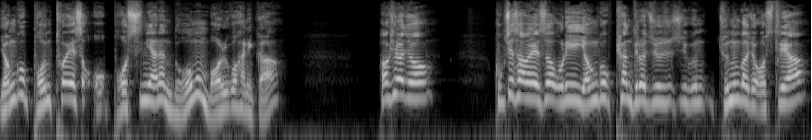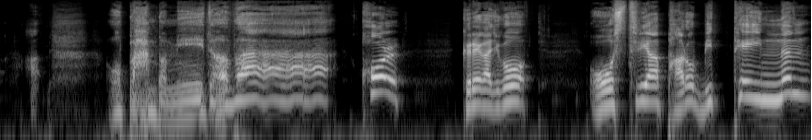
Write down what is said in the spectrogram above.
영국 본토에서 보스니아는 너무 멀고 하니까 확실하죠. 국제사회에서 우리 영국 편 들어주는 거죠. 오스트리아. 아, 오빠 한번 믿어봐. 콜. 그래가지고 오스트리아 바로 밑에 있는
